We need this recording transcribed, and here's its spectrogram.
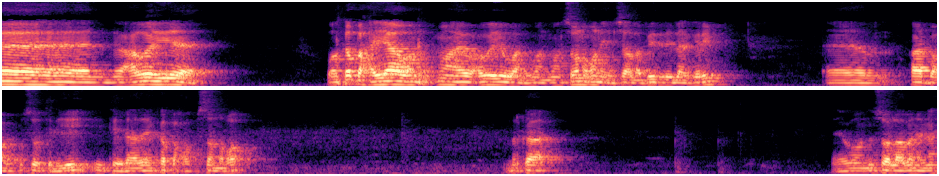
waxa weeye waan ka baxaya waan muxuu ahay waxa weeye waan waan waan soo noqonaya insha allah biidn illah karim qaar baan ku soo taliyey intay idhahdeen ka baxo ku soo noqo marka waan u soo laabanayna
